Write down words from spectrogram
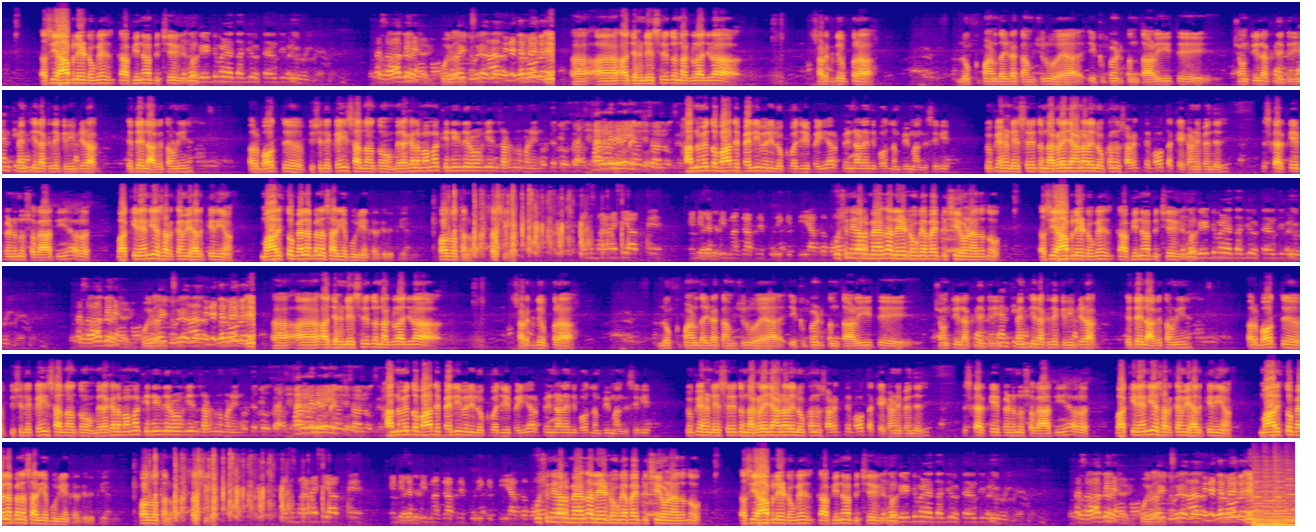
ਅਸੀਂ ਆਪ ਲੇਟ ਹੋ ਗਏ ਕਾਫੀ ਨਾ ਪਿੱਛੇ ਜਦੋਂ ਬਣਿਆ ਤਾਂ ਜੀ ਉਸ ਟਾਈਮ ਦੀ ਬਣੀ ਹੋਈ ਹੈ। ਅੱਜ ਹੰਡੇਸਰੇ ਤੋਂ ਨਗਲਾ ਜਿਹੜਾ ਸੜਕ ਦੇ ਉੱਪਰ ਆ ਲੁੱਕ ਪਾਣ ਦਾ ਜਿਹੜਾ ਕੰਮ ਸ਼ੁਰੂ ਹੋਇਆ 1.45 ਤੇ 34 ਲੱਖ ਦੇ ਕਰੀਬ 35 ਲੱਖ ਦੇ ਕਰੀਬ ਜਿਹੜਾ ਇਹ ਤੇ ਲਾਗਤ ਆਉਣੀ ਹੈ। ਔਰ ਬਹੁਤ ਪਿਛਲੇ ਕਈ ਸਾਲਾਂ ਤੋਂ ਮੇਰਾ ਖਿਆਲ ਮਾਮਾ ਕਿੰਨੀ ਦੇਰ ਹੋ ਗਈ ਇਹ ਸੜਕ ਨੂੰ ਬਣੀ ਨੂੰ? 98 ਤੋਂ ਬਾਅਦ ਇਹ ਪਹਿਲੀ ਵਾਰੀ ਲੁੱਕ ਵਜਰੀ ਪਈ ਔਰ ਪਿੰਡ ਵਾਲਿਆਂ ਦੀ ਬਹੁਤ ਲੰਬੀ ਮੰਗ ਸੀਗੀ। ਕਿਉਂਕਿ ਹੰਡੇਸਰੇ ਤੋਂ ਨਗਲੇ ਜਾਣ ਵਾਲੇ ਲੋਕਾਂ ਨੂੰ ਸੜਕ ਤੇ ਬਹੁਤ ਧੱਕੇ ਖਾਣੇ ਪੈਂਦੇ ਸੀ। ਇਸ ਕਰਕੇ ਪਿੰਡ ਨੂੰ ਸੁਗਾਤ ਹੀ ਹੈ ਔਰ ਬਾਕੀ ਰਹਿੰਦੀਆਂ ਸੜਕਾਂ ਵੀ ਹਲਕੇ ਦੀਆਂ ਮਾਰਚ ਤੋਂ ਪਹਿਲਾਂ ਪਹਿਲਾਂ ਸਾਰੀਆਂ ਪੂਰੀਆਂ ਕਰਕੇ ਦਿੱਤੀਆਂ ਬਹੁਤ ਬਹੁਤ ਧੰਨਵਾਦ। ਸਤਿ ਸ਼੍ਰੀ ਅਕਾਲ। ਕੁਛ ਨਹੀਂ ਯਾਰ ਮੈਂ ਤਾਂ ਲੇਟ ਹੋ ਗਿਆ ਬਾਈ ਪਿੱਛੇ ਹੋਣਾ ਤਾਂ ਤੋਂ। ਅਸੀਂ ਆਪ ਲੇਟ ਹੋ ਗਏ ਕਾਫੀ ਨਾ ਪਿੱਛੇ ਅੱਜ ਹੰਡੇਸਰੇ ਤੋਂ ਨਗਲਾ ਜਿਹੜਾ ਸੜਕ ਦੇ ਉੱਪਰ ਆ ਲੁੱਕ ਪਾਉਣ ਦਾ ਜਿਹੜਾ ਕੰਮ ਸ਼ੁਰੂ ਹੋਇਆ 1.45 ਤੇ 34 ਲੱਖ ਦੇ ਕਰੀਬ 35 ਲੱਖ ਦੇ ਕਰੀਬ ਜਿਹੜਾ ਇਤੇ ਲਾਗਤ ਆਉਣੀ ਹੈ। ਔਰ ਬਹੁਤ ਪਿਛਲੇ ਕਈ ਸਾਲਾਂ ਤੋਂ ਮੇਰਾ ਖਿਆਲ ਮਾਮਾ ਕਿੰਨੀ ਕੁ ਦੇਰ ਹੋ ਗਈ ਇਹ ਸੜਕ ਨੂੰ ਬਣੀ ਨੂੰ? 98 99 ਸਾਲ ਹੋ 98 ਤੋਂ ਬਾਅਦ ਇਹ ਪਹਿਲੀ ਵਾਰੀ ਲੁੱਕ ਵਜਰੀ ਪਈ ਹੈ ਔਰ ਪਿੰਡ ਵਾਲਿਆਂ ਦੀ ਬਹੁਤ ਲੰਬੀ ਮੰਗ ਸੀਗੀ ਕਿਉਂਕਿ ਹੰਡੇਸਰੇ ਤੋਂ ਨਗਲੇ ਜਾਣ ਵਾਲੇ ਲੋਕਾਂ ਨੂੰ ਸੜਕ ਤੇ ਬਹੁਤ ਧੱਕੇ ਖਾਣੇ ਪੈਂਦੇ ਸੀ। ਇਸ ਕਰਕੇ ਪਿੰਡ ਨੂੰ ਸੌਗਾਤ ਹੀ ਹੈ ਔਰ ਬਾਕੀ ਰਹਿੰਦੀਆਂ ਸੜਕਾਂ ਵੀ ਹਲਕੇ ਦੀਆਂ। ਮਾਰਚ ਤੋਂ ਪਹਿਲਾਂ ਪਹਿਲਾਂ ਸਾਰੀਆਂ ਪੂਰੀਆਂ ਕਰਕੇ ਦਿੱਤੀਆਂ ਬਹੁਤ ਬਹੁਤ ਧੰਨਵਾਦ। ਸਤਿ ਸ਼੍ਰੀ ਅਕਾਲ। ਮੰਗ ਆਪਨੇ ਪੂਰੀ ਕੀਤੀ ਕੁਛ ਨਹੀਂ ਯਾਰ ਮੈਂ ਤਾਂ ਲੇਟ ਹੋ ਗਿਆ ਬਾਈ ਪਿੱਛੇ ਹੋਣਾ ਤਾਂ ਤੋਂ। ਅਸੀਂ ਆਪ ਲੇਟ ਹੋ ਗਏ ਕਾਫੀ ਨਾ ਪਿੱਛੇ ਜਦੋਂ ਗ੍ਰਿਡ ਬਣਿਆ ਤਾਂ ਜੀ ਉਸ ਟਾਈਮ ਦੀ ਬਣੀ ਹੋਈ ਹੈ। ਬਾਅਦ ਕੋਈ ਗੱਲ ਨਹੀਂ।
